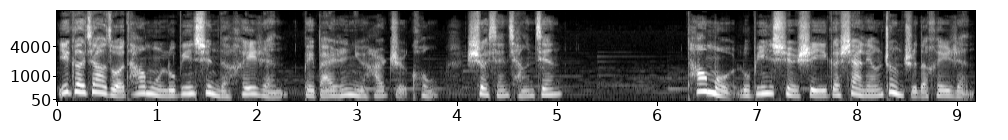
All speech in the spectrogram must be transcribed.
一个叫做汤姆·鲁滨逊的黑人被白人女孩指控涉嫌强奸。汤姆·鲁滨逊是一个善良正直的黑人，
